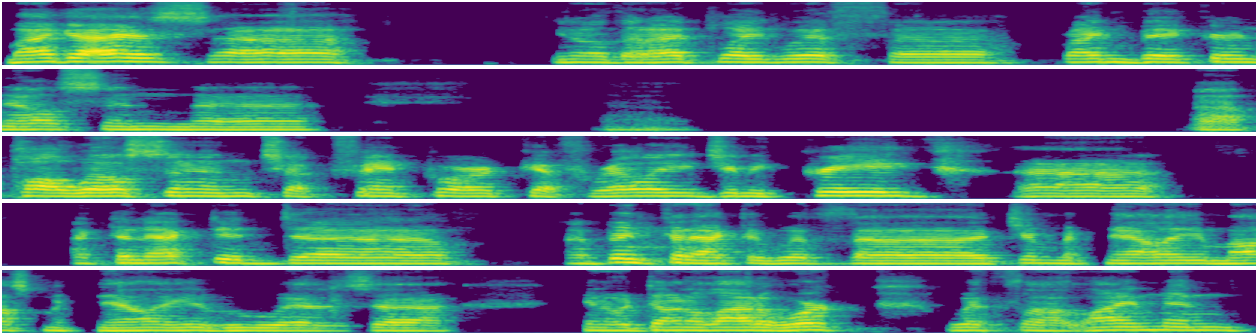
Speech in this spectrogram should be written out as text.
my guys, you know, that I played with, uh, Bryden Baker, Nelson, uh, Paul Wilson, Chuck Fancourt, Caffarelli, Jimmy Krieg. Uh, I connected, uh, I've been connected with uh, Jim McNally, Mouse McNally, who has, uh, you know, done a lot of work with uh, linemen,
